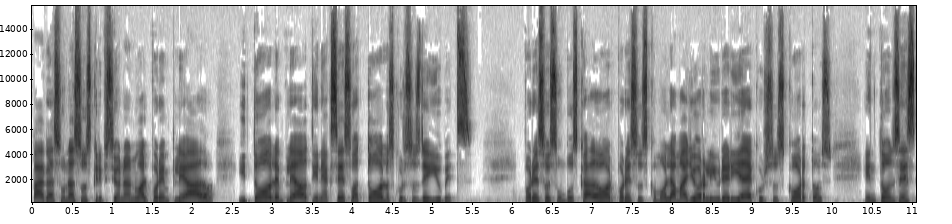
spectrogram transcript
pagas una suscripción anual por empleado y todo el empleado tiene acceso a todos los cursos de Ubits. Por eso es un buscador, por eso es como la mayor librería de cursos cortos. Entonces,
